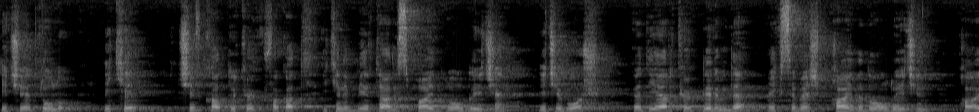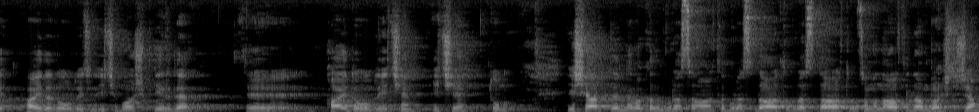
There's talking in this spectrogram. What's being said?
içi dolu. 2 çift katlı kök fakat 2'nin bir tanesi paydada olduğu için içi boş. Ve diğer köklerimde eksi 5 paydada olduğu için pay, paydada olduğu için içi boş. Bir de e, payda olduğu için içi dolu. İşaretlerine bakalım. Burası artı, burası da artı, burası da artı. O zaman artıdan başlayacağım.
